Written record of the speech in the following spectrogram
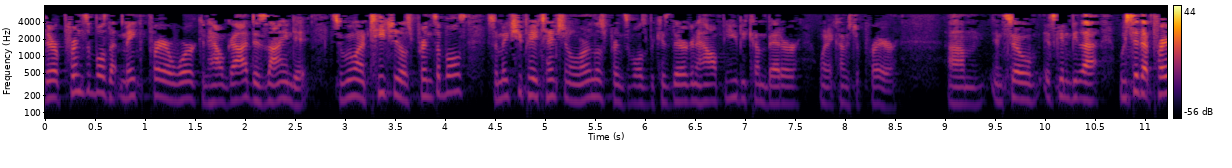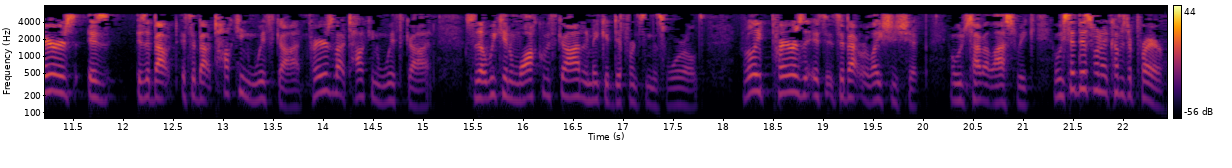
There are principles that make prayer work and how God designed it. So we want to teach you those principles. So make sure you pay attention and learn those principles because they're going to help you become better when it comes to prayer. Um, and so it's going to be that. We said that prayer is, is, is about it's about talking with God. Prayer is about talking with God so that we can walk with God and make a difference in this world. Really, prayer is it's, it's about relationship, and we just talked about last week. And we said this when it comes to prayer.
